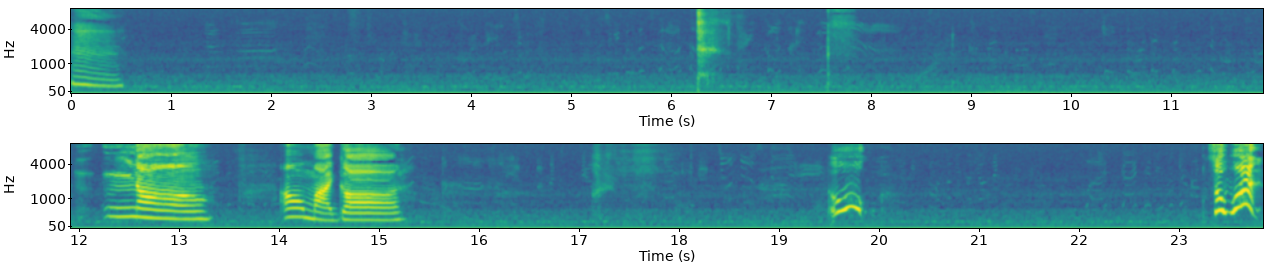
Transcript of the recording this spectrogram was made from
Hmm. No. Oh my god. Ooh. So what?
